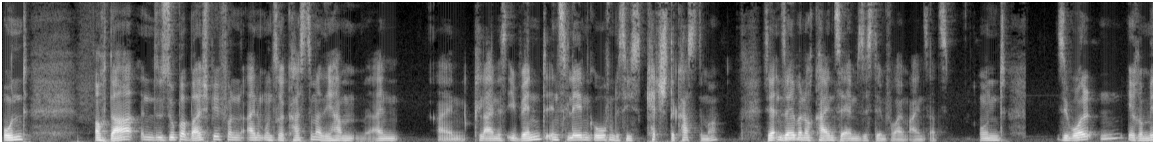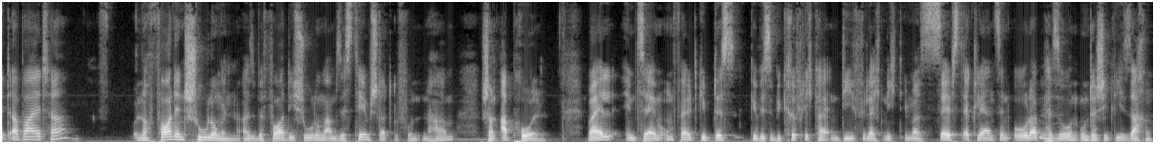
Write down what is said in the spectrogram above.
Und auch da ein super Beispiel von einem unserer Customer. Sie haben ein, ein kleines Event ins Leben gerufen, das hieß Catch the Customer. Sie hatten mhm. selber noch kein CM-System vor einem Einsatz. Und sie wollten ihre Mitarbeiter noch vor den Schulungen, also bevor die Schulungen am System stattgefunden haben, schon abholen. Weil im CM-Umfeld gibt es gewisse Begrifflichkeiten, die vielleicht nicht immer selbsterklärend sind oder mhm. Personen unterschiedliche Sachen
